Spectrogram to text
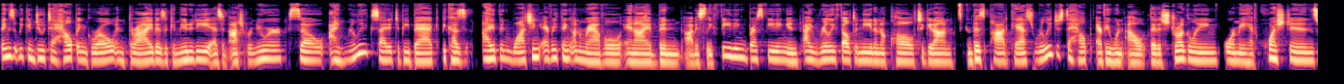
things that we can do to help and grow and thrive as a community, as an entrepreneur. So I'm really excited to be back because I've been watching everything unravel and I've been obviously feeding, breastfeeding, and I really felt a need and a call to get on this podcast, really just to help everyone out that is struggling or may have questions.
